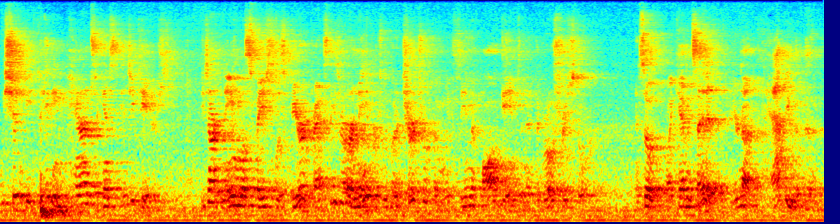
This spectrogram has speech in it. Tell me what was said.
we shouldn't be pitting parents against educators. These aren't nameless, faceless bureaucrats. These are our neighbors. We go to church with them. We see them at ball games and at the grocery store. And so, like Kevin said, if you're not happy with the,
